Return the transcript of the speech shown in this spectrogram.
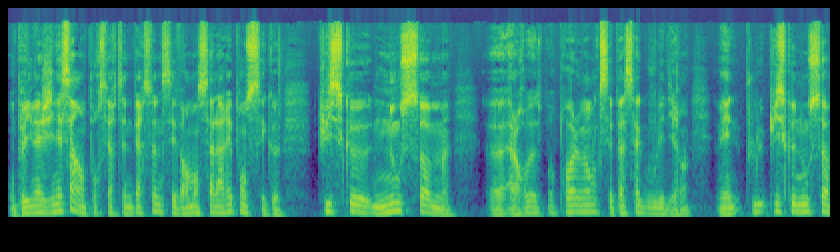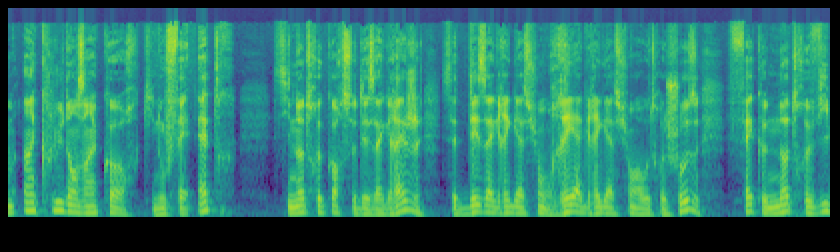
on peut imaginer ça, hein, pour certaines personnes, c'est vraiment ça la réponse, c'est que puisque nous sommes euh, alors probablement que c'est pas ça que vous voulez dire, hein, mais plus- puisque nous sommes inclus dans un corps qui nous fait être, si notre corps se désagrège, cette désagrégation, réagrégation à autre chose, fait que notre vie.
